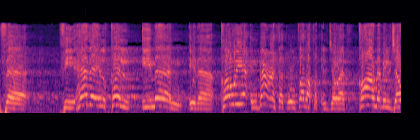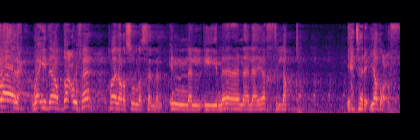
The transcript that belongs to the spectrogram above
ففي هذا القلب إيمان إذا قوي انبعثت وانطلقت الجوارح قام بالجوارح وإذا ضعف قال رسول الله صلى الله عليه وسلم إن الإيمان لا يخلق يحترق يضعف.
